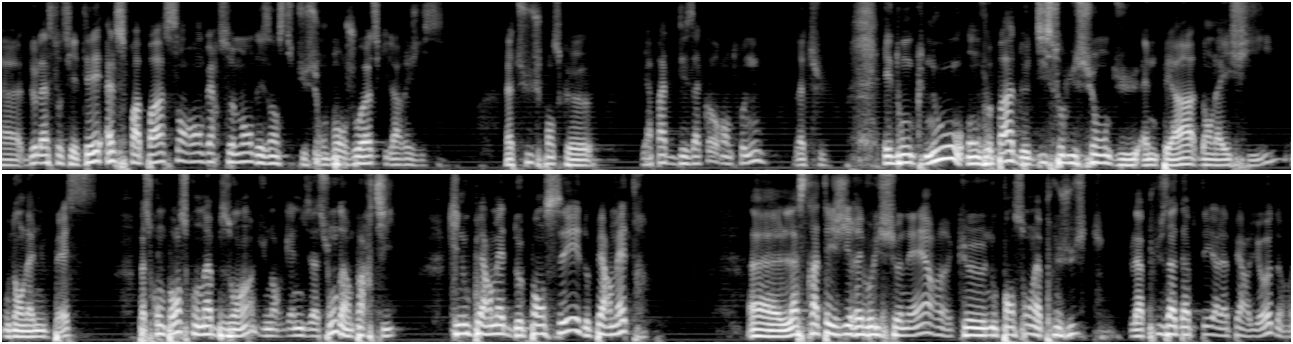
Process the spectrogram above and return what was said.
euh, de la société, elle se fera pas sans renversement des institutions bourgeoises qui la régissent. Là-dessus, je pense que il n'y a pas de désaccord entre nous là-dessus. Et donc nous, on veut pas de dissolution du NPA dans la FI ou dans la Nupes, parce qu'on pense qu'on a besoin d'une organisation, d'un parti qui nous permette de penser et de permettre euh, la stratégie révolutionnaire que nous pensons la plus juste la plus adaptée à la période,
